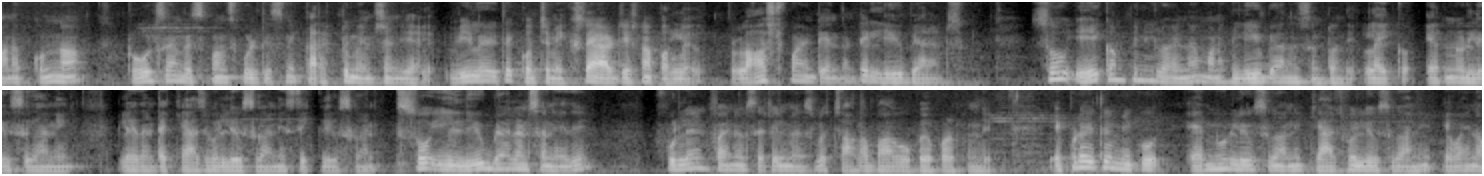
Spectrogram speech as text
మనకున్న రోల్స్ అండ్ రెస్పాన్సిబిలిటీస్ని కరెక్ట్ మెన్షన్ చేయాలి. వీలైతే కొంచెం ఎక్స్ట్రా యాడ్ చేసినా పర్లేదు. లాస్ట్ పాయింట్ ఏంటంటే లీవ్ బ్యాలెన్స్ సో ఏ కంపెనీలో అయినా మనకు లీవ్ బ్యాలెన్స్ ఉంటుంది. లైక్ ఎర్నడ్ లీవ్స్ కానీ లేదంటే క్యాజువల్ లీవ్స్ కానీ సిక్ లీవ్స్ కానీ సో ఈ లీవ్ బ్యాలెన్స్ అనేది ఫుల్ అండ్ ఫైనల్ సెటిల్మెంట్స్లో చాలా బాగా ఉపయోగపడుతుంది. ఎప్పుడైతే మీకు ఎర్నూడ్ లీవ్స్ కానీ క్యాజువల్ లీవ్స్ కానీ ఏవైనా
